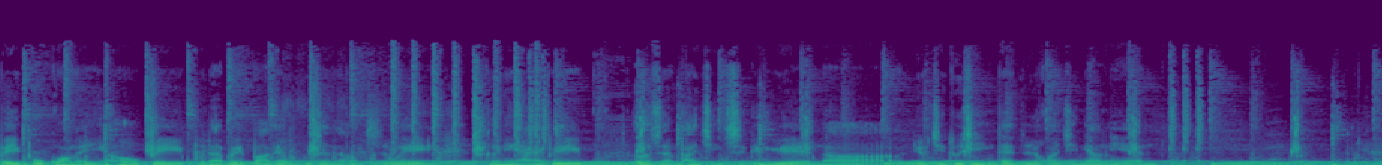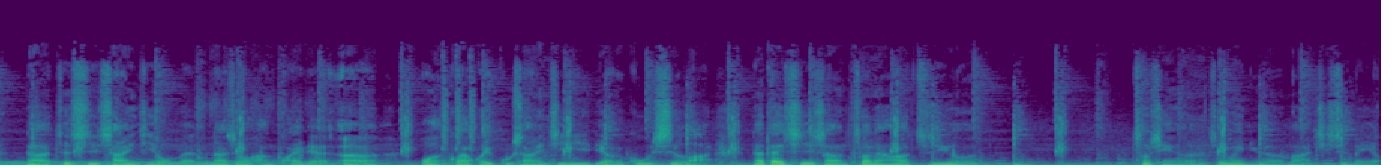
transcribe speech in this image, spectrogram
被曝光了以后，被不但被拔掉副镇长职位，隔年还被二审判刑十个月，那有期徒刑，但是缓刑两年。那这是上一集我们那时候很快的呃，我很快回顾上一集聊的故事了。那但事实上赵亮浩只有赵显娥这位女儿吗？其实没有。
